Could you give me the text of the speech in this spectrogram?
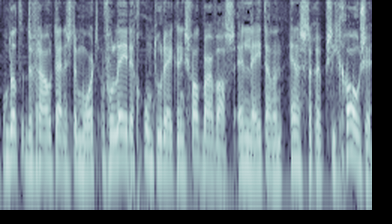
omdat de vrouw tijdens de moord volledig ontoerekeningsvatbaar was... en leed aan een ernstige psychose.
